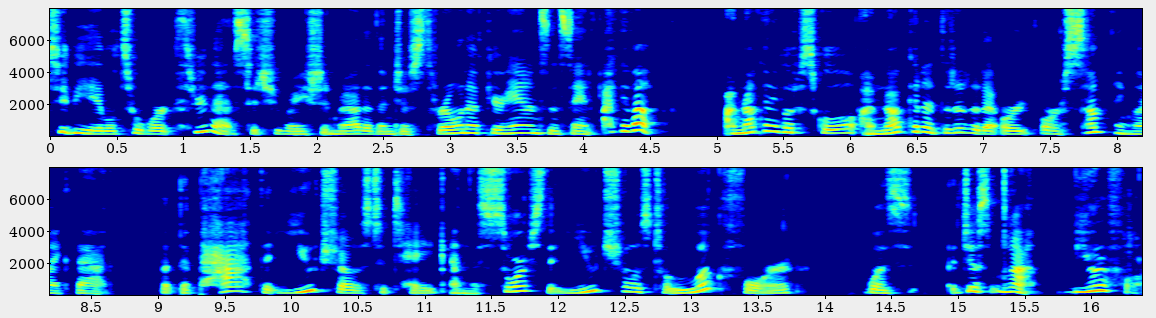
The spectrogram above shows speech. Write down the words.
to be able to work through that situation rather than just throwing up your hands and saying, I give up. I'm not going to go to school. I'm not going to or or something like that. But the path that you chose to take and the source that you chose to look for was just mwah, beautiful,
